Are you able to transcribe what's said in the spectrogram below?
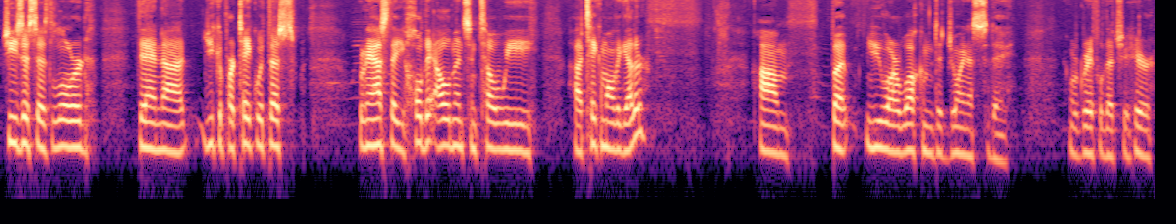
Jesus as Lord, then uh, you could partake with us. We're going to ask that you hold the elements until we uh, take them all together. Um, but you are welcome to join us today. We're grateful that you're here.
